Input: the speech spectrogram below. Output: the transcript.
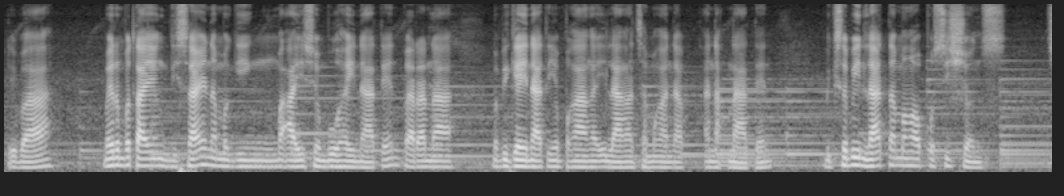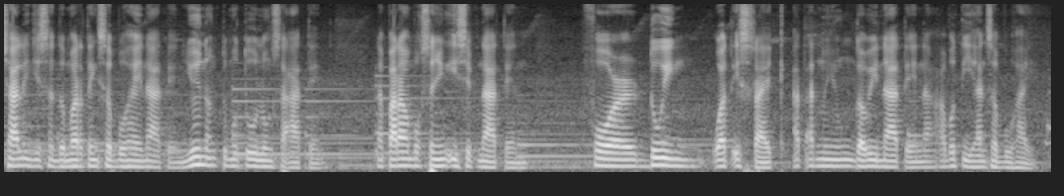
di ba? Mayroon ba tayong desire na maging maayos yung buhay natin para na mabigay natin yung pangangailangan sa mga anak, anak natin? Ibig sabihin, lahat ng mga oppositions, challenges na dumarating sa buhay natin, yun ang tumutulong sa atin na para mabuksan yung isip natin for doing what is right at ano yung gawin natin na kabutihan sa buhay.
